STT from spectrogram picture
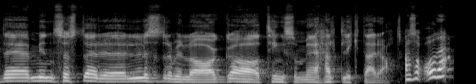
det er min søster, eh, lillesøstera mi, lager ting som er helt likt der, ja. Altså, og det er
